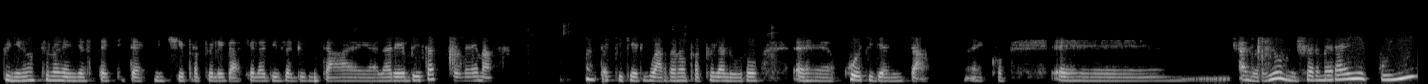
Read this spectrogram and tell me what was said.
quindi non solo negli aspetti tecnici proprio legati alla disabilità e alla riabilitazione, ma aspetti che riguardano proprio la loro eh, quotidianità. Ecco. Eh, allora io mi fermerei qui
